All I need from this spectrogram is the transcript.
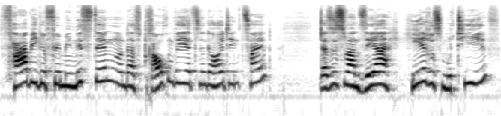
farbige Feministinnen und das brauchen wir jetzt in der heutigen Zeit. Das ist zwar ein sehr hehres Motiv,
